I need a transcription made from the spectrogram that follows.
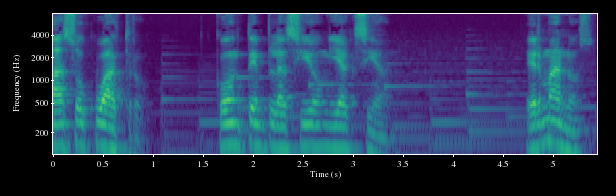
Paso 4 Contemplación y acción. Hermanos,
